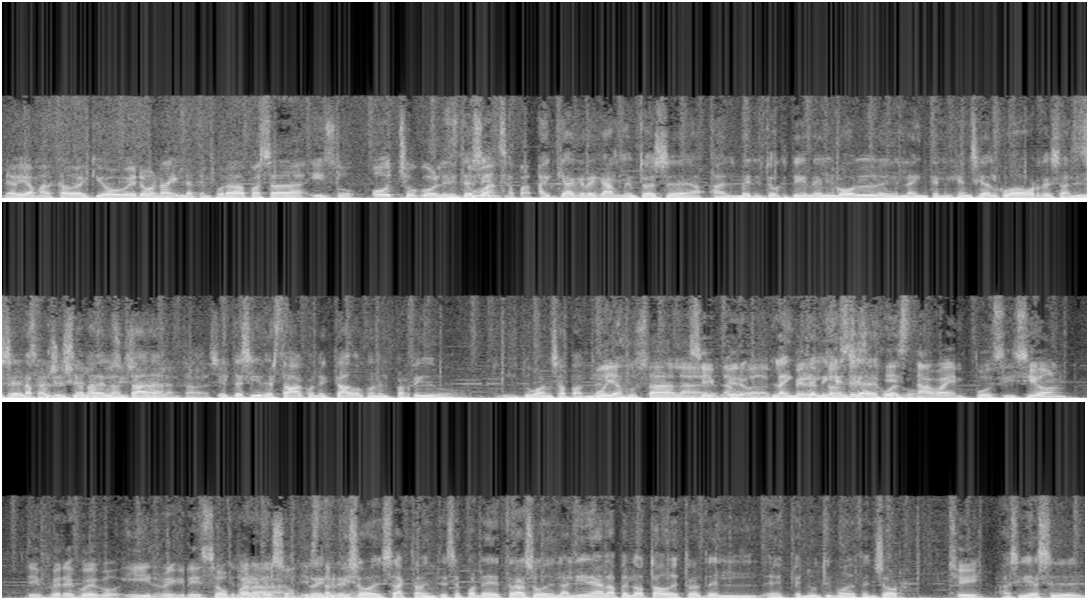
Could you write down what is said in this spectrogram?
Le había marcado al Kievo Verona y la temporada pasada hizo ocho goles. Decir, Zapata. hay que agregarle entonces eh, al mérito que tiene el gol eh, la inteligencia del jugador de salirse de la salirse posición de la adelantada. posición adelantada, sí. Es decir, estaba conectado con el partido Dubán Zapata. Muy ajustada la, Sí, la pero, jugada. La pero inteligencia entonces de juego. Estaba en posición de fuera de juego y regresó para regresó. Regresó, exactamente. Se pone detrás o de la línea de la pelota o detrás del eh, penúltimo defensor. Sí. Así es eh,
